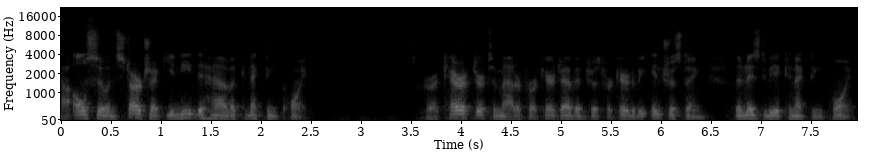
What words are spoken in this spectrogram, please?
uh, also in Star Trek, you need to have a connecting point. For a character to matter, for a character to have interest, for a character to be interesting, there needs to be a connecting point.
